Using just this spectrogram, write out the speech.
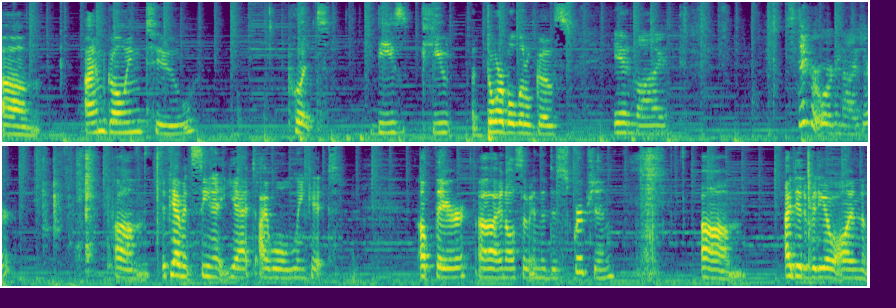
Um, I'm going to put these cute, adorable little ghosts in my sticker organizer. Um, if you haven't seen it yet, I will link it up there uh, and also in the description. Um, I did a video on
